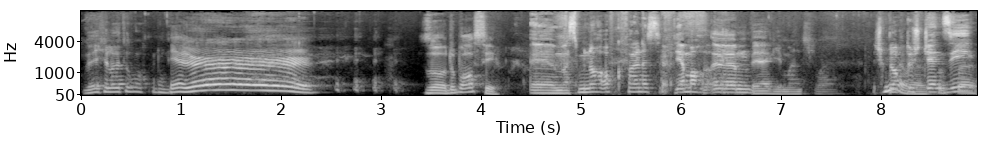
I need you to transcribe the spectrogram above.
Welche Leute braucht man? Ja, ja. So, du brauchst sie. Ähm, was mir noch aufgefallen ist, die haben auch, ähm, Bergi manchmal. ich glaube, durch Gen Z.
